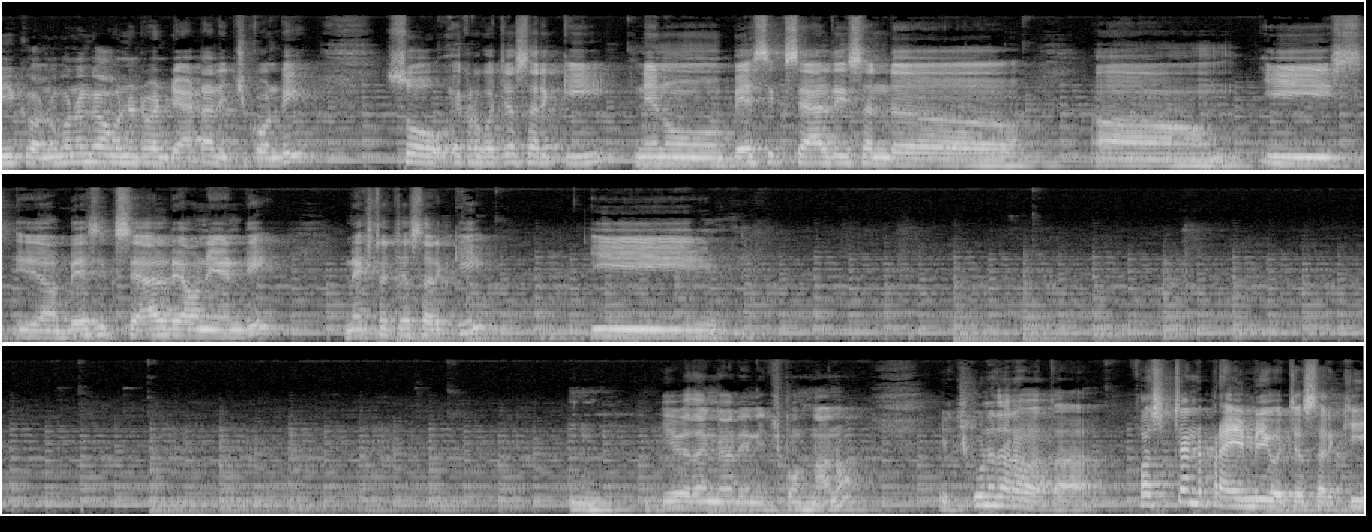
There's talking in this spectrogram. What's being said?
మీకు అనుగుణంగా ఉన్నటువంటి డేటాని ఇచ్చుకోండి. సో ఇక్కడికి వచ్చేసరికి నేను బేసిక్ శాలరీస్ అండ్ ఈ బేసిక్ శాలరీ అవనియండి నెక్స్ట్ వచ్చేసరికి ఈ ఈ విధంగా నేను ఇచ్చుకుంటున్నాను. ఇచ్చుకున్న తర్వాత ఫస్ట్ అండ్ ప్రైమరీ వచ్చేసరికి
